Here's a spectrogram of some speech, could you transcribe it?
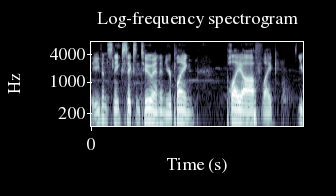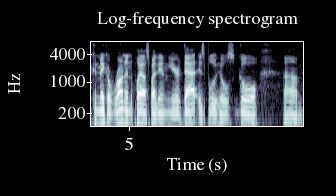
even sneak six and two, and then you're playing playoff, like you can make a run in the playoffs by the end of the year. That is Blue Hill's goal. Um,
